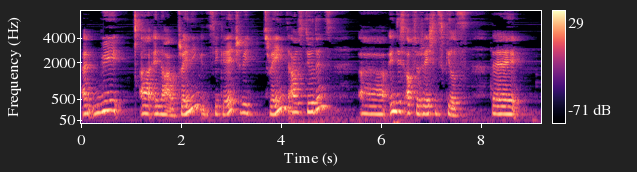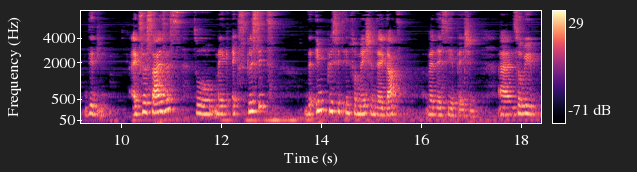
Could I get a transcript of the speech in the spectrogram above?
And we, uh, in our training in CKH, we trained our students uh, in these observation skills. They did exercises to make explicit the implicit information they got when they see a patient. And so we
